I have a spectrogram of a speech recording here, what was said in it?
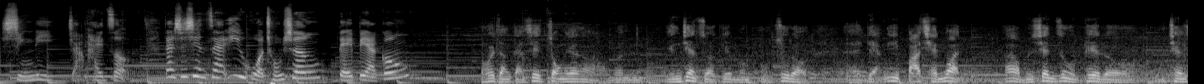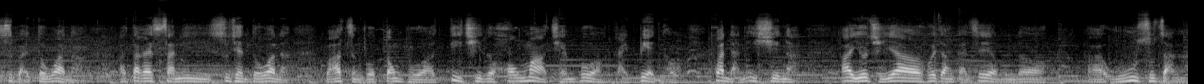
行李假拍走，但是现在浴火重生，得表功。非常感谢中央啊，我们营建所给我们补助了呃两亿八千万，啊，我们县政府配了五千四百多万啊，啊，大概三亿四千多万啊，把整个东浦啊地区的风貌全部啊改变哦，焕然一新啊，啊，尤其要非常感谢我们的啊吴副署长啊，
